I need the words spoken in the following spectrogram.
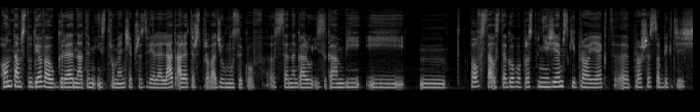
On tam studiował grę na tym instrumencie przez wiele lat, ale też sprowadził muzyków z Senegalu i z Gambii i mm, powstał z tego po prostu nieziemski projekt. E, Proszę sobie gdzieś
